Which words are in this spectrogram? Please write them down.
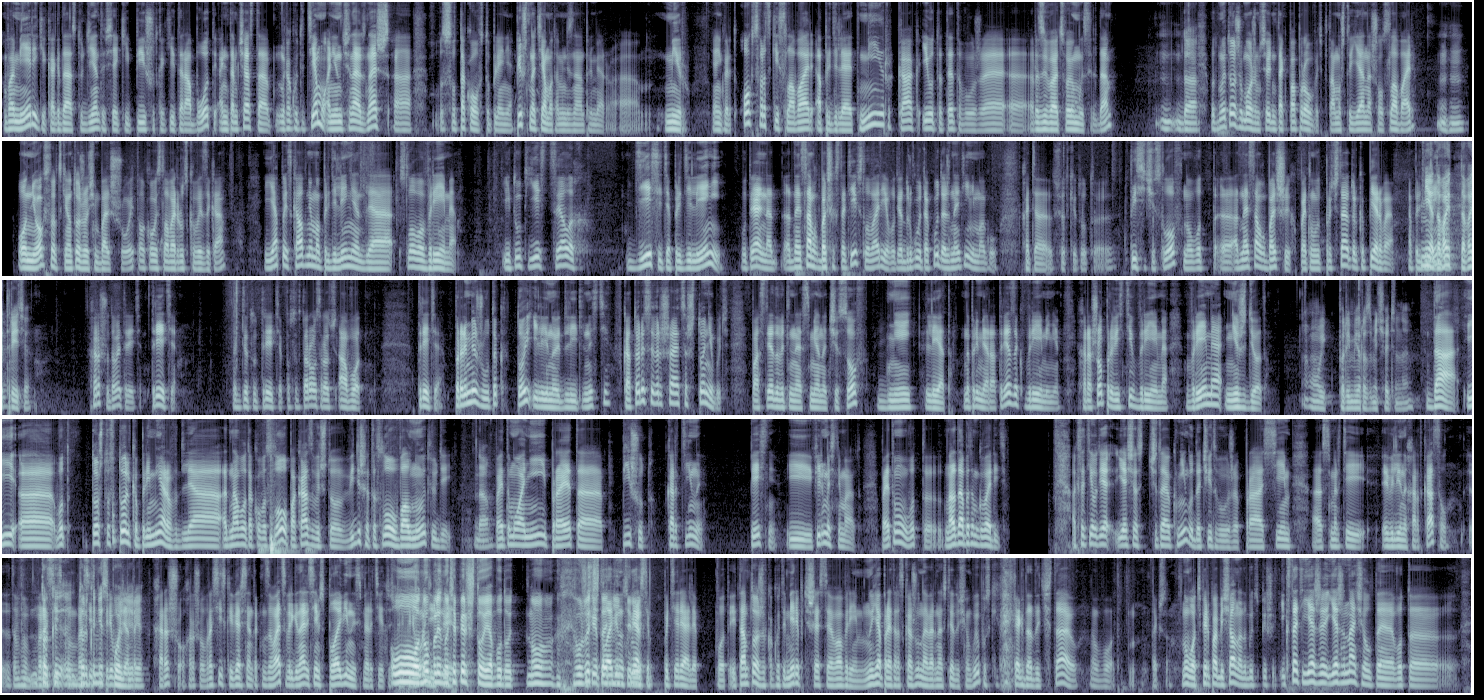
В Америке, когда студенты всякие пишут какие-то работы, они там часто на какую-то тему, они начинают, знаешь, э, с вот такого вступления. Пишут на тему, там, не знаю, например, э, мир. И они говорят, Оксфордский словарь определяет мир, как... И вот от этого уже э, развивают свою мысль, да? Да. Вот мы тоже можем сегодня так попробовать, потому что я нашел словарь. Мгм. Он не Оксфордский, он тоже очень большой, толковый словарь русского языка. И я поискал в нем определение для слова «время». И тут есть целых 10 определений. Вот реально од- одна из самых больших статей в словаре. Вот я другую такую даже найти не могу. Хотя все-таки тут э, тысячи слов, но вот э, одна из самых больших. Поэтому вот прочитаю только первое определение. Не, давай, давай третье. Хорошо, давай третье. Третье. А где тут третье? После второго сразу... А, вот. Третье. Промежуток той или иной длительности, в которой совершается что-нибудь. Последовательная смена часов, дней, лет. Например, отрезок времени. Хорошо провести время. Время не ждет. Ой, примеры замечательные. Да, и э, вот то, что столько примеров для одного такого слова, показывает, что, видишь, это слово волнует людей. Да. Поэтому они про это пишут картины, песни и фильмы снимают. Поэтому вот э, надо об этом говорить. А, кстати, вот я, я сейчас читаю книгу, дочитываю уже про семь э, смертей Эвелины Хардкасл. Это в, в Только- российском, в только российском не переводе спойлери. так- Хорошо, хорошо. В российской версии она так называется, в оригинале семь с половиной смертей. О, ну блин, ну теперь что я буду? Ну, уже еще читать половину смерти потеряли. Вот. И там тоже в какой-то мере путешествие во времени. Ну, я про это расскажу, наверное, в следующем выпуске, когда дочитаю. Вот. Так что, ну вот, теперь пообещал, надо будет спешить. И, кстати, я же, я же начал-то, вот, э,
